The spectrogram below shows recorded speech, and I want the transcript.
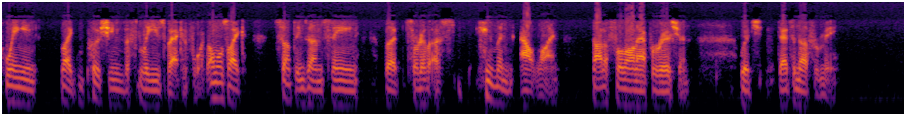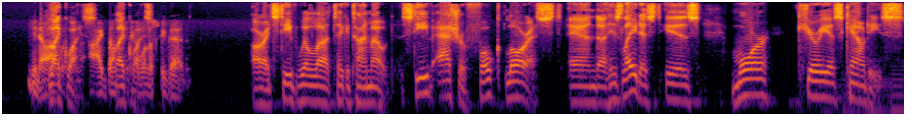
swinging, like pushing the leaves back and forth, almost like something's unseen, but sort of a human outline, not a full-on apparition. Which that's enough for me. You know, likewise. I, I don't likewise. want to see that. All right, Steve, we'll uh, take a time out. Steve Asher, folklorist, and uh, his latest is More Curious Counties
